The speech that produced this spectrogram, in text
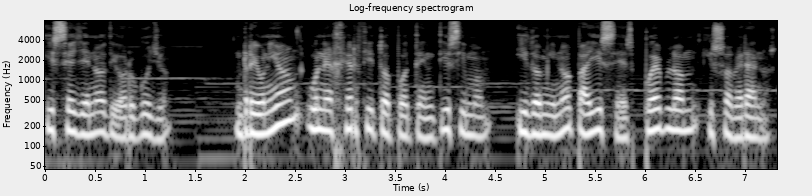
y se llenó de orgullo. Reunió un ejército potentísimo y dominó países, pueblos y soberanos,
